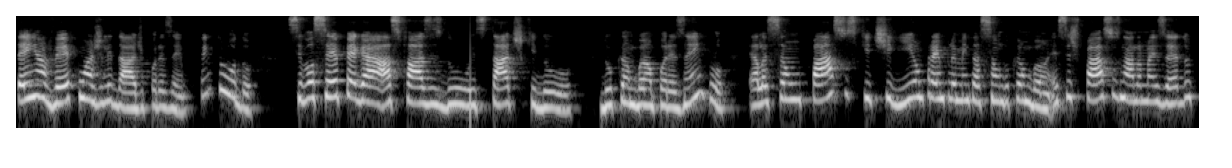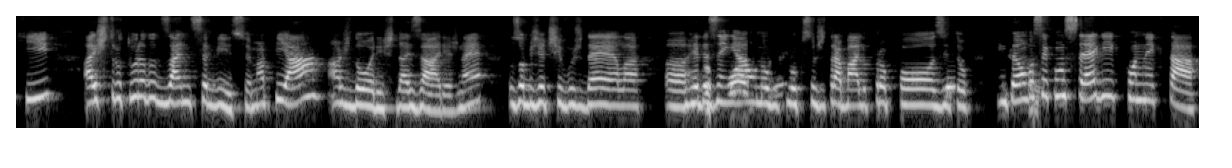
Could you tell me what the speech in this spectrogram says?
tem a ver com agilidade, por exemplo? Tem tudo. Se você pegar as fases do static do, do Kanban, por exemplo, elas são passos que te guiam para a implementação do Kanban. Esses passos nada mais é do que a estrutura do design de serviço, é mapear as dores das áreas, né? Os objetivos dela, uh, redesenhar um novo né? fluxo de trabalho, propósito. Então, você consegue conectar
